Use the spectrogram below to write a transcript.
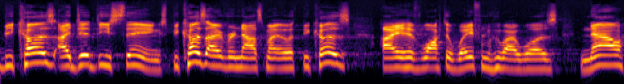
Because I did these things, because I renounced my oath, because I have walked away from who I was, now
